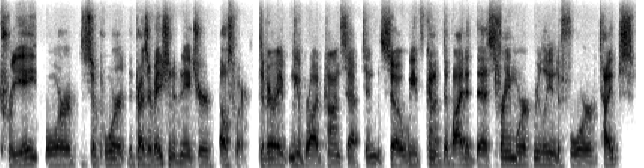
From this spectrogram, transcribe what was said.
create or support the preservation of nature elsewhere? It's a very you know, broad concept. And so we've kind of divided this framework really into four types.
